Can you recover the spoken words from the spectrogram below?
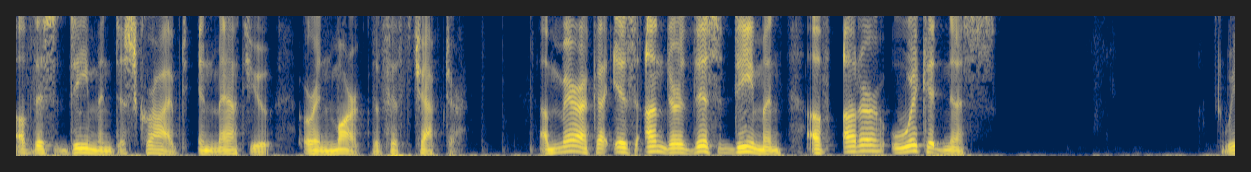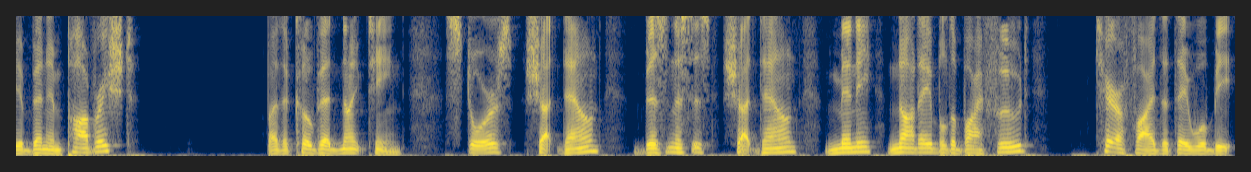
of this demon described in Matthew or in Mark, the fifth chapter. America is under this demon of utter wickedness. We have been impoverished by the COVID 19. Stores shut down, businesses shut down, many not able to buy food, terrified that they will be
